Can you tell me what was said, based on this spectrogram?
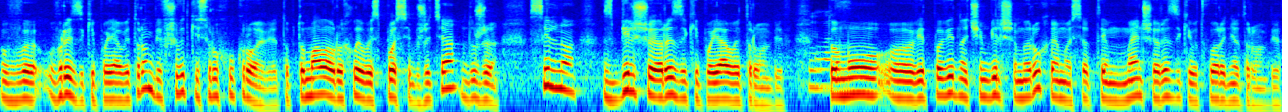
в, в ризики появи тромбів швидкість руху крові. Тобто малорухливий спосіб життя дуже сильно збільшує ризики появи тромбів. Тому, е, відповідно, чим більше ми рухаємося, тим менше ризики утворення тромбів.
